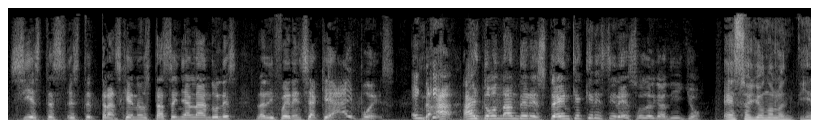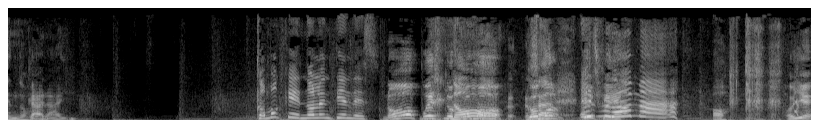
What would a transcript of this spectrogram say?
si este, este transgénero está señalándoles la diferencia que hay, pues. ¿En qué? Ah, I don't understand. ¿Qué quiere decir eso, Delgadillo? Eso yo no lo entiendo. Caray. ¿Cómo que no lo entiendes? No, pues, No, ¿cómo? o ¿Cómo? sea, ¡Es que- broma! Oh, Oye,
